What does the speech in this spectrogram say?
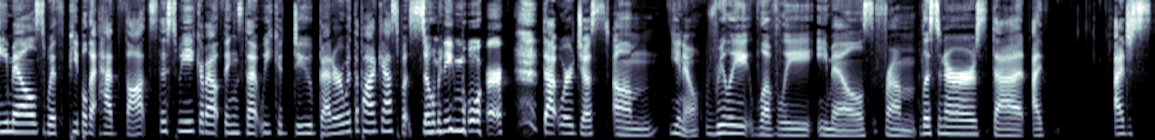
emails with people that had thoughts this week about things that we could do better with the podcast, but so many more that were just, um, you know, really lovely emails from listeners that I, I just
